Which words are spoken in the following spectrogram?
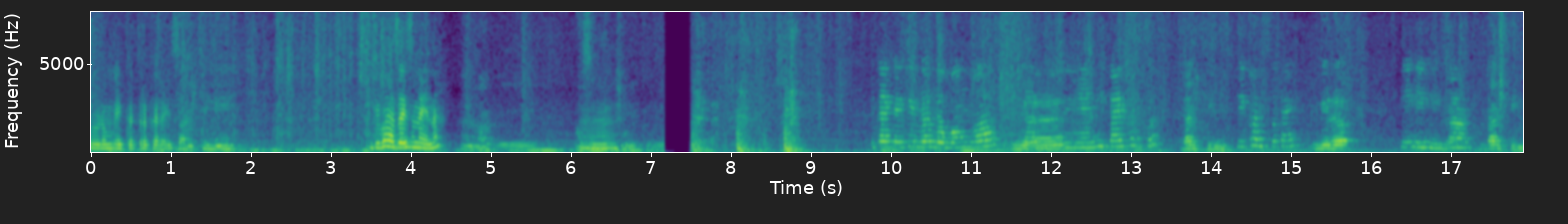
थोडं एकत्र करायचं. दालचिनी. ती भाजायचं नाही ना? हं. काय काय केलं? लवंग दालचिनी आणि ही काय खायचं? दालचिनी. ती खायचं काय? मिर. ही ही ही. का दालचिनी.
